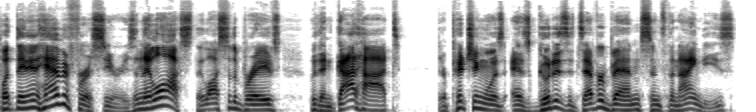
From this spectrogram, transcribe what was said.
but they didn't have it for a series and they lost. They lost to the Braves, who then got hot. Their pitching was as good as it's ever been since the 90s,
